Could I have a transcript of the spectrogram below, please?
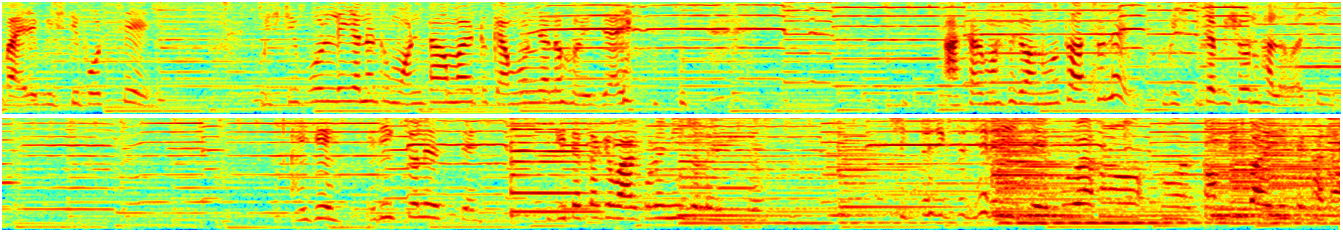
বাইরে বৃষ্টি পড়ছে। বৃষ্টি পড়লে যেন একটু মনটা আমার একটু কেমন যেন হয়ে যায়। আষাঢ় মাসে জন্ম তো আসলে, বৃষ্টিটা ভীষণ ভালোবাসি। এই যে, এদিক চলে এসছে, গিটারটাকে বার করে নিয়ে চলে এসছে। শিখতে শিখতে ছেড়ে দিয়েছে, পুরো এখনও কমপ্লিট করেনি শেখাটা।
